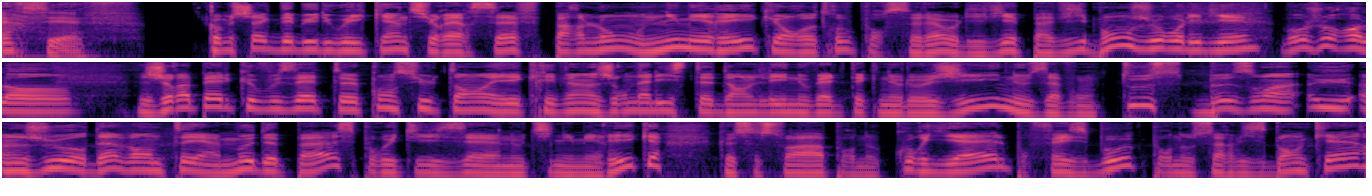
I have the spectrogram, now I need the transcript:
RCF. Comme chaque début du week-end sur RCF, parlons numérique et on retrouve pour cela Olivier Pavie. Bonjour Olivier. Bonjour Roland. Je rappelle que vous êtes consultant et écrivain journaliste dans les nouvelles technologies. Nous avons tous besoin eu un jour d'inventer un mot de passe pour utiliser un outil numérique, que ce soit pour nos courriels, pour Facebook, pour nos services bancaires.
